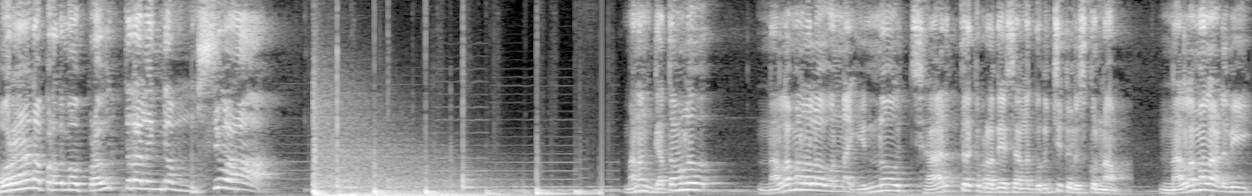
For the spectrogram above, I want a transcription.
పురాణ ప్రథమౌ పవిత్ర లింగం శివ మనం గతంలో నల్లమలలో ఉన్న ఎన్నో చారిత్రక ప్రదేశాల గురించి తెలుసుకున్నాం. నల్లమల అడవి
